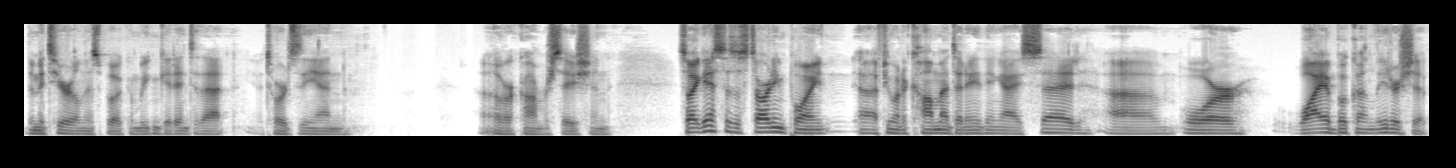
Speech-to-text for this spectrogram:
the material in this book, and we can get into that towards the end of our conversation. So I guess as a starting point, uh, if you want to comment on anything I said, um, or why a book on leadership,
